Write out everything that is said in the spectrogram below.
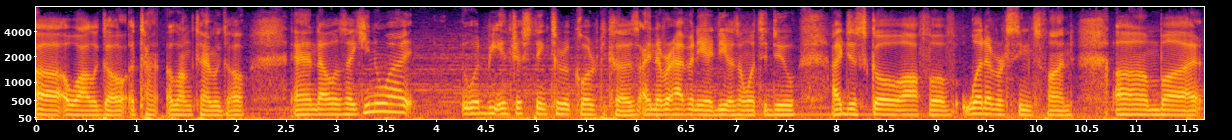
uh, a while ago, a a long time ago, and I was like, you know what? It would be interesting to record because I never have any ideas on what to do. I just go off of whatever seems fun. Um, but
